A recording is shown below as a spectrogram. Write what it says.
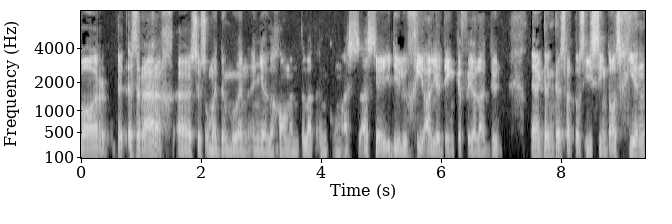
waar dit is regtig uh, soos om 'n demoon in jou liggaam in te laat inkom as as jy ideologie al jou denke vir jou laat doen. En ek dink dis wat ons hier sien. Daar's geen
